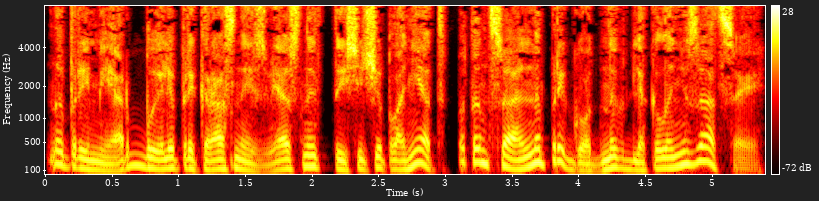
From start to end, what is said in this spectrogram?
Например, были прекрасно известны тысячи планет, потенциально пригодных для колонизации.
